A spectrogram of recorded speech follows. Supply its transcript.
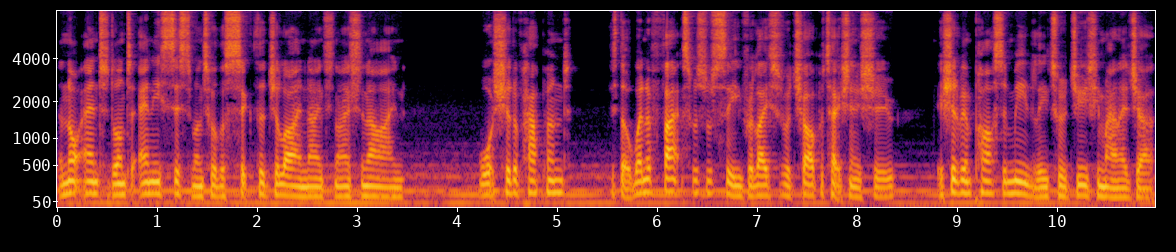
and not entered onto any system until the 6th of July 1999. What should have happened is that when a fax was received related to a child protection issue, it should have been passed immediately to a duty manager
